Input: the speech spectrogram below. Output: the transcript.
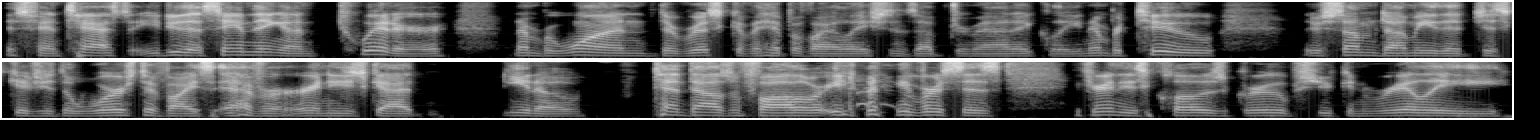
is fantastic. You do that same thing on Twitter. Number one, the risk of a HIPAA violation is up dramatically. Number two, there's some dummy that just gives you the worst advice ever, and he's got you know ten thousand followers. You know, versus if you're in these closed groups, you can really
